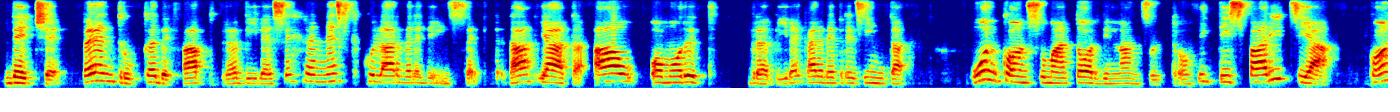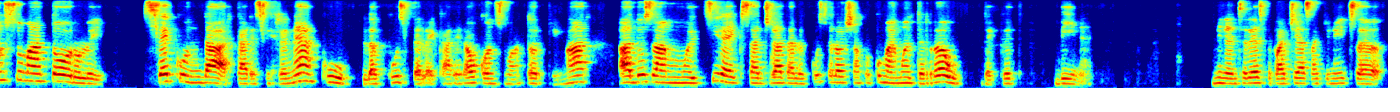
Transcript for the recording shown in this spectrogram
De ce? Pentru că, de fapt, vrăbile se hrănesc cu larvele de insecte. Da? Iată, au omorât vrăbile, care reprezintă un consumator din lanțul trofic, dispariția consumatorului secundar, care se hrănea cu lăcustele care erau consumatori primari, a dus la înmulțirea exagerată a lăcustelor și a făcut mai mult rău decât bine. Bineînțeles, după aceea s-a chinuit să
